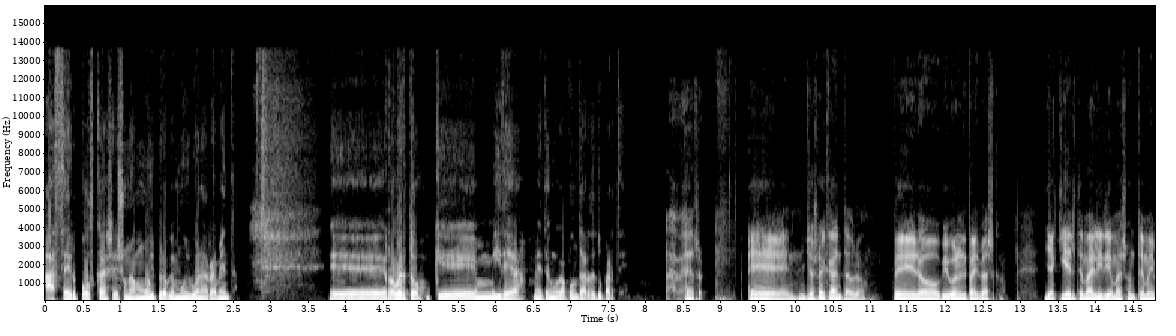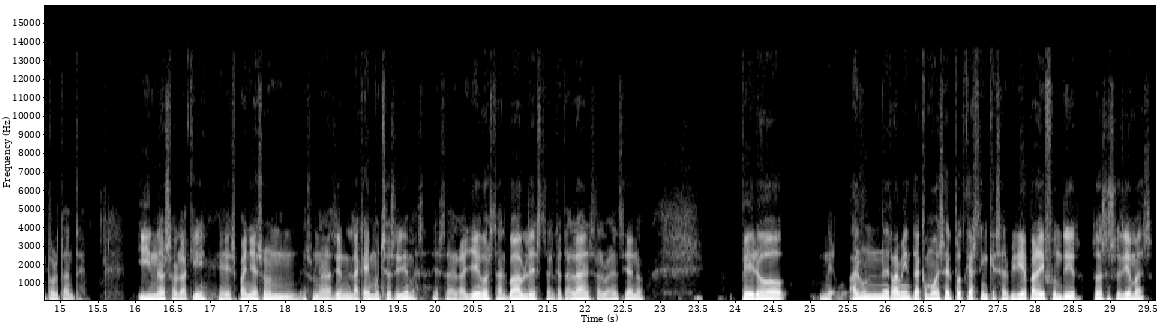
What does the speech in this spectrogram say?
hacer podcast es una muy, pero que muy buena herramienta. Eh, Roberto, ¿qué idea me tengo que apuntar de tu parte? A ver, eh, yo soy cántabro, pero vivo en el País Vasco. Y aquí el tema del idioma es un tema importante. Y no solo aquí. España es, es una nación en la que hay muchos idiomas. Está el gallego, está el bable, está el catalán, está el valenciano. Pero alguna herramienta como es el podcasting que serviría para difundir todos esos idiomas,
